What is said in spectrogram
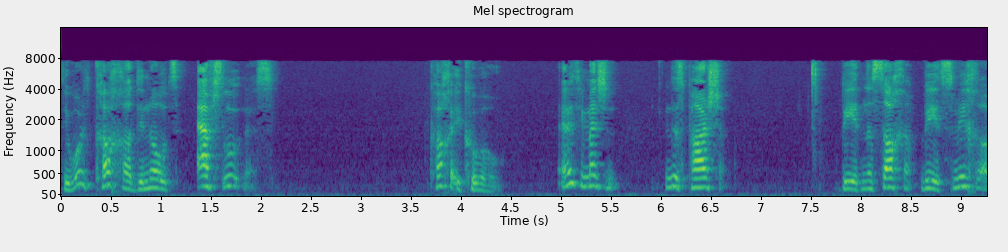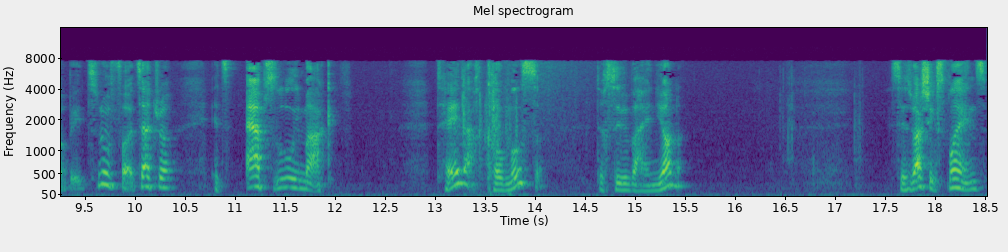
The word Kacha denotes absoluteness. Kacha ikubahu. Anything mentioned in this parsha, be it Nesachim, be it Smicha, be it Tnufa, etc., it's absolutely makiv. Teinach kol milsa, tichsivi b'hain yana. Says Rashi explains,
